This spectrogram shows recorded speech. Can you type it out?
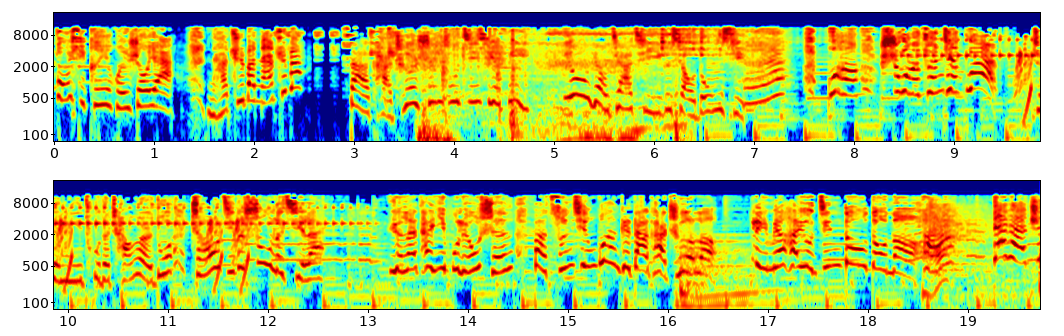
东西可以回收呀！拿去吧，拿去吧。大卡车伸出机械臂，又要夹起一个小东西。哎，不好，是我的存钱罐！珍妮兔的长耳朵着急的竖了起来。原来他一不留神把存钱罐给大卡车了，里面还有金豆豆呢。啊！大卡车，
